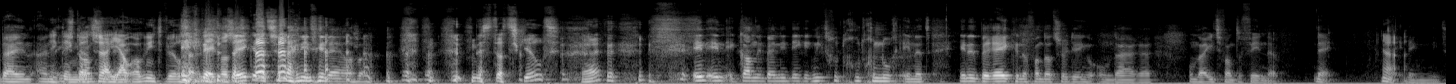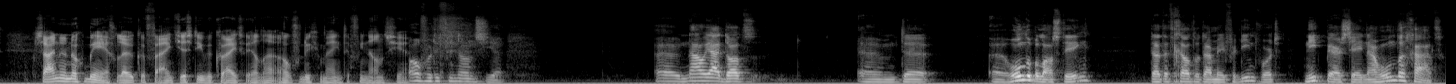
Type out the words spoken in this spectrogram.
Bij een, een Ik denk dat zij jou ook niet willen. Ik weet wel zeker dat ze mij niet willen helpen. dus dat scheelt. Hè? In, in, ik kan, ik ben niet, denk ik niet goed, goed genoeg in het, in het berekenen van dat soort dingen om daar, eh, om daar iets van te vinden. Nee, Ja. nee, ik denk niet. Zijn er nog meer leuke feitjes die we kwijt willen over de gemeente financiën? Over de financiën. Eh, nou ja, dat ehm, de eh, hondenbelasting, dat het geld dat daarmee verdiend wordt, niet per se naar honden gaat.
